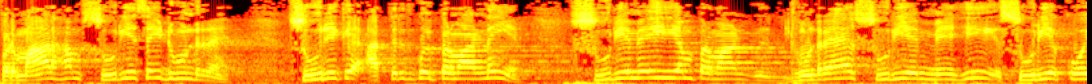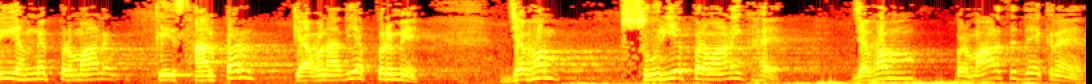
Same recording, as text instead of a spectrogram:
प्रमाण हम सूर्य से ही ढूंढ रहे हैं। सूर्य के अतिरिक्त कोई प्रमाण नहीं है। सूर्य में ही हम प्रमाण ढूंढ रहे हैं। सूर्य में ही, सूर्य को ही हमने प्रमाण के स्थान पर क्या बना दिया? प्रमेय जब हम सूर्य प्रमाणिक है, जब हम प्रमाण से देख रहे हैं।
